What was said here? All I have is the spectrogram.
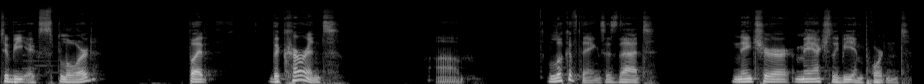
to be explored. But the current um, look of things is that nature may actually be important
